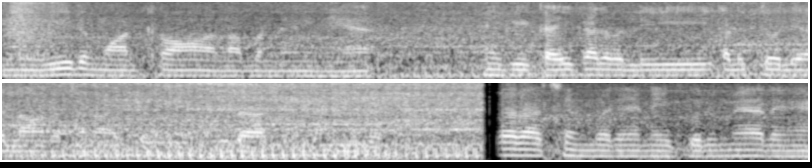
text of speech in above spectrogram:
நீங்கள் வீடு மாற்றம் எல்லாம் பண்ணுவீங்க. இன்னைக்கு கை கால் வலி கழுத்து வலி எல்லாம் மகராசி அம்மன் இன்னைக்கு பொறுமையாக இருங்க.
